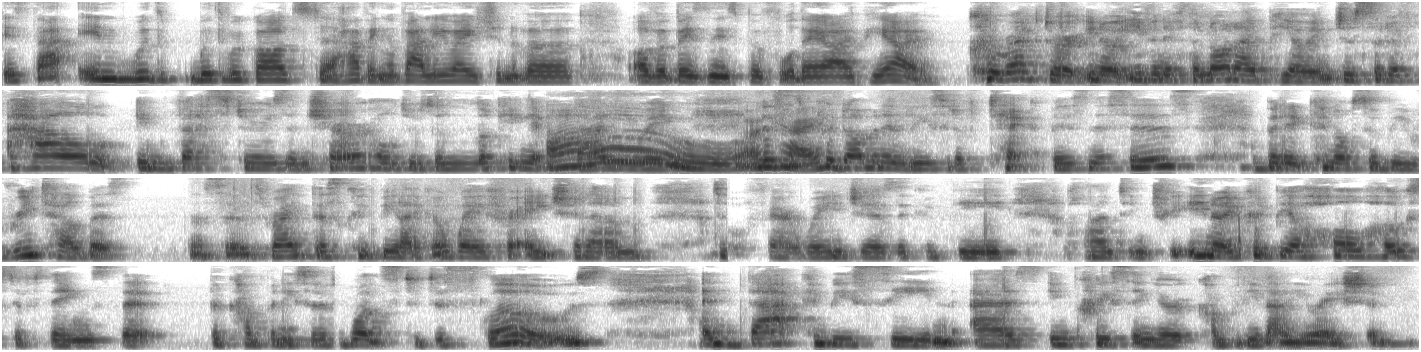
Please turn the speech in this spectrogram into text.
Is that in with with regards to having a valuation of a of a business before they IPO? Correct, or you know, even if they're not IPOing, just sort of how investors and shareholders are looking at Oh, valuing. This okay. is predominantly sort of tech businesses, but it can also be retail businesses, right? This could be like a way for H and M to fair wages. It could be planting trees. You know, it could be a whole host of things that the company sort of wants to disclose, and that can be seen as increasing your company valuation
